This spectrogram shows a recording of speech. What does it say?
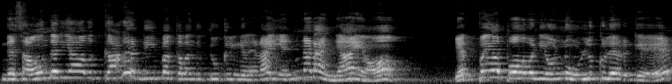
இந்த சௌந்தர்யாவுக்காக தீபக்கை வந்து தூக்குறீங்களேடா என்னடா நியாயம்? எப்பயோ போக வேண்டிய ஒண்ணு உள்ளுக்குள்ள இருக்கு.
